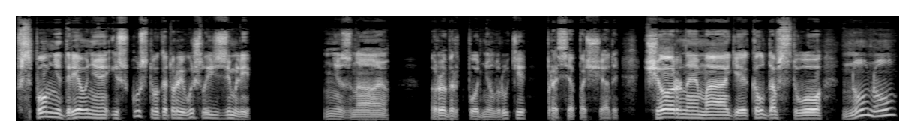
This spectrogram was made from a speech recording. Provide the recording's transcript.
Вспомни древнее искусство, которое вышло из земли. Не знаю. Роберт поднял руки прося пощады. Черная магия, колдовство. Ну-ну.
